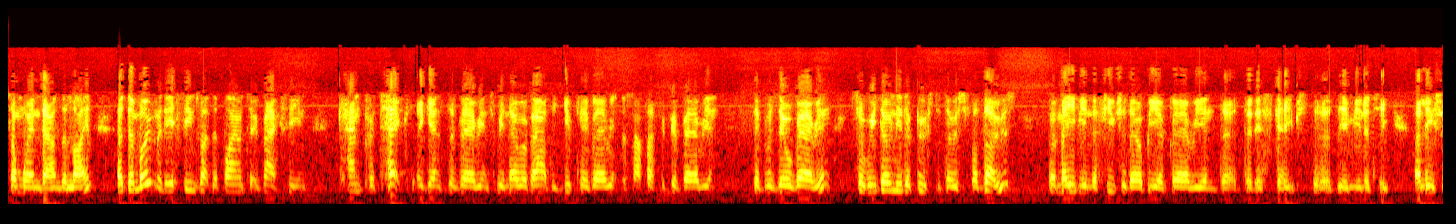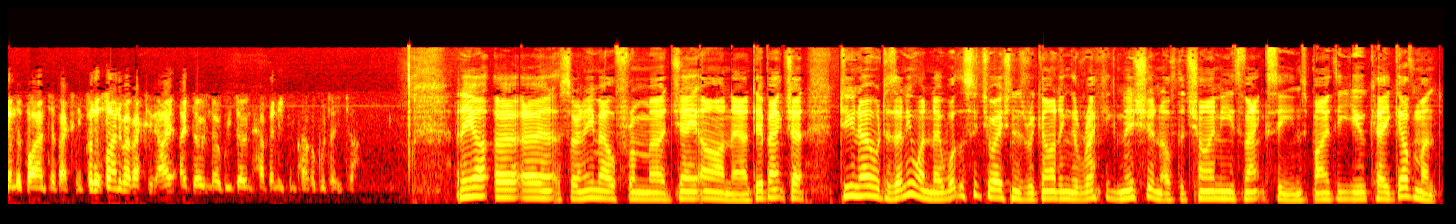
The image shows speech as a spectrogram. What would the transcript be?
somewhere down the line. At the moment, it seems like the BioNTech vaccine can protect against the variants we know about, the UK variant, the South Africa variant, the Brazil variant, so we don't need a booster dose for those. But maybe in the future there'll be a variant that, that escapes the, the immunity, at least from the BioNTech vaccine. For the Sinovac vaccine, I, I don't know. We don't have any comparable data. An, uh, uh, so an email from uh, JR now. Dear Backchat, do you know, does anyone know, what the situation is regarding the recognition of the Chinese vaccines by the UK government?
